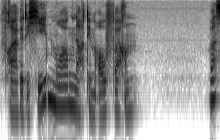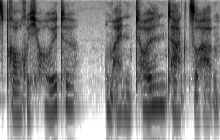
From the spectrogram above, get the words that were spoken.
Frage dich jeden Morgen nach dem Aufwachen, was brauche ich heute, um einen tollen Tag zu haben?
